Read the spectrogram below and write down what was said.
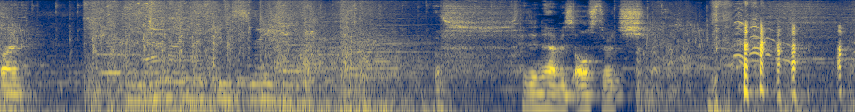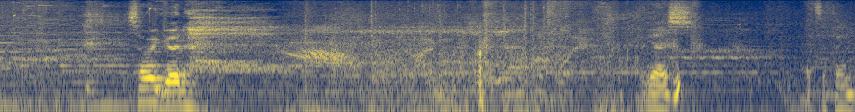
Fine. An ally has been slain. He didn't have his ostrich. so we're good. Yes. That's the thing.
